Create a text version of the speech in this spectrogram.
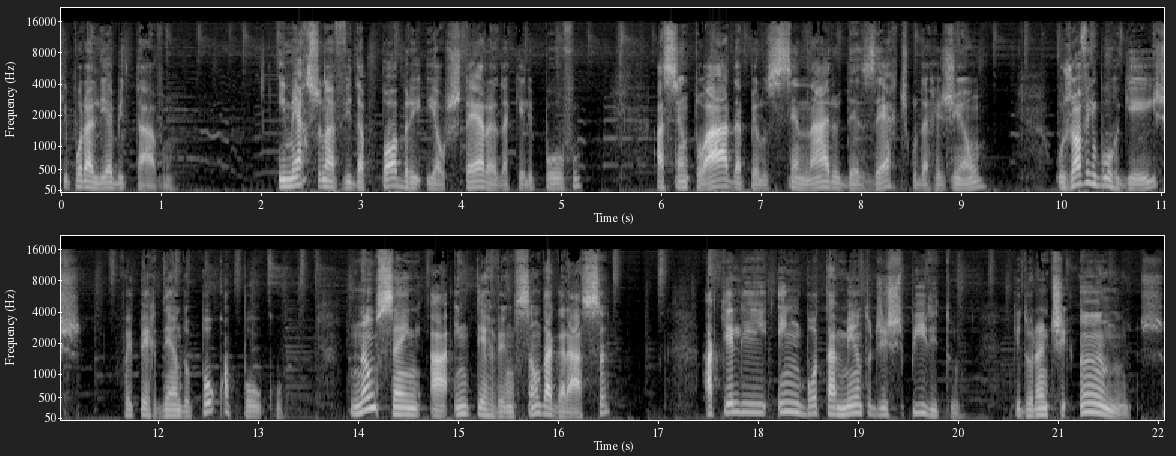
que por ali habitavam. Imerso na vida pobre e austera daquele povo, acentuada pelo cenário desértico da região, o jovem burguês foi perdendo pouco a pouco, não sem a intervenção da graça, aquele embotamento de espírito que durante anos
